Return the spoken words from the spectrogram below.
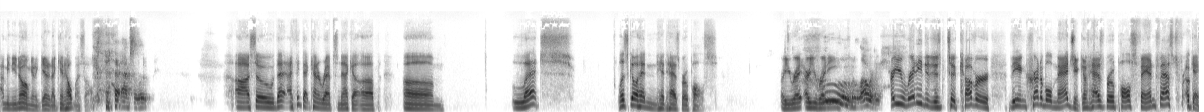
I mean, you know, I'm going to get it. I can't help myself. Absolutely. Uh, so that I think that kind of wraps NECA up. Um, let's let's go ahead and hit Hasbro Pulse. Are you ready? Are you ready? Ooh, lordy. Are you ready to just to cover the incredible magic of Hasbro Pulse Fan Fest? Okay,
